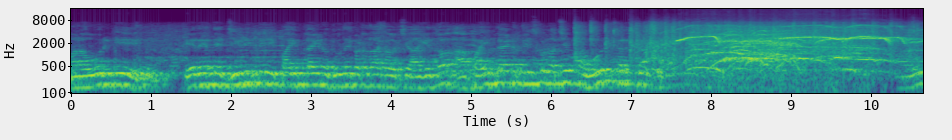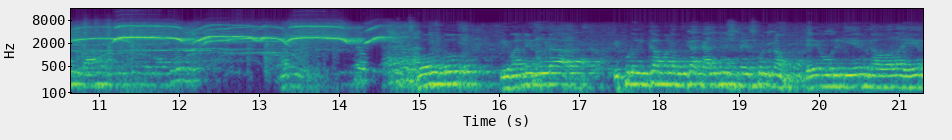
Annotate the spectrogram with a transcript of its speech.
మన ఊరికి ఏదైతే జీడిపి పైప్ లైన్ దూదిగొట్ట దాకా వచ్చి ఆగిందో ఆ పైప్ లైన్ తీసుకుని వచ్చి మన ఊరికి కలిసి ఇప్పుడు ఇంకా మనం ఇంకా క్యాలిక్యులేషన్ వేసుకుంటున్నాం. ఏ ఊరికి ఏం కావాలా ఏం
